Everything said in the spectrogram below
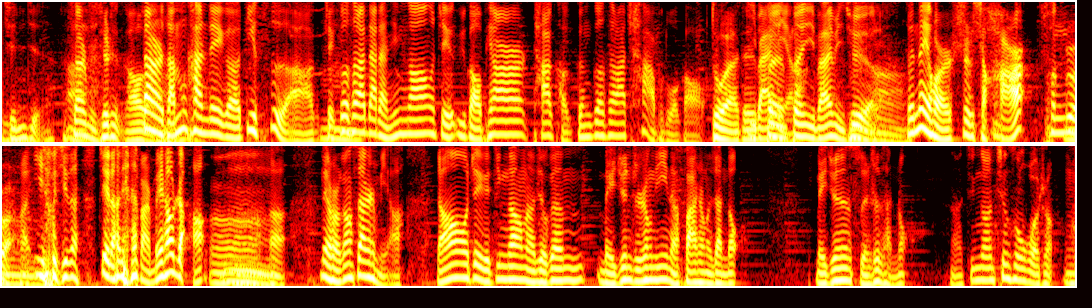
仅仅啊。三十米其实挺高的，但是咱们看这个第四啊，这嗯。哥斯拉大战金刚这个预告片儿，它可跟哥斯拉差不多高了。对得100米奔奔一百米去了，啊。就那会儿是个小孩儿蹿个儿啊，一九七三这两年反正没少长嗯。啊，那会儿刚三十米啊。然后这个金刚呢就跟美军直升机呢发生了战斗，美军损失惨重。啊，金刚轻松获胜，嗯，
